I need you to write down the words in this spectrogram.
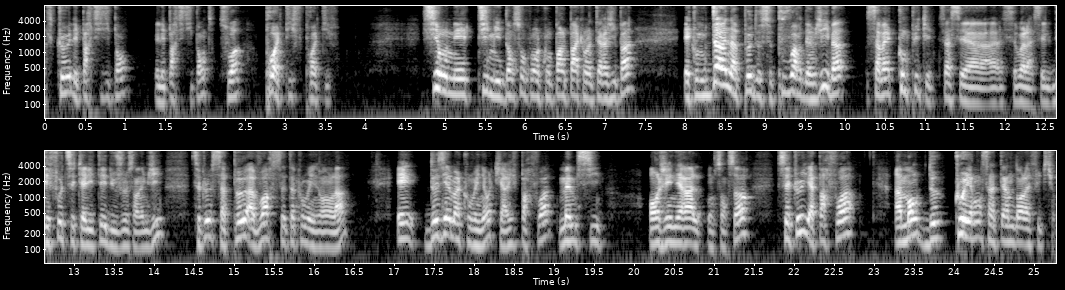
ce que les participants et les participantes soient proactifs, proactifs si on est timide dans son coin, qu'on ne parle pas, qu'on n'interagit pas, et qu'on donne un peu de ce pouvoir d'MJ, ben, ça va être compliqué. Ça, euh, c'est voilà, le défaut de ces qualités du jeu sans MJ, c'est que ça peut avoir cet inconvénient-là. Et deuxième inconvénient qui arrive parfois, même si en général on s'en sort, c'est qu'il y a parfois un manque de cohérence interne dans la fiction.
